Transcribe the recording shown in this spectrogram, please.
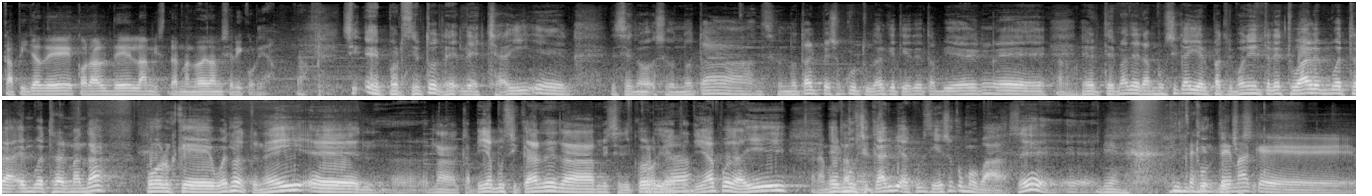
capilla de coral de la, Hermandad de la Misericordia. Sí, eh, por cierto, le, echáis... Eh, se, nos, nota, se nota el peso cultural que tiene también eh, el tema de la música y el patrimonio intelectual en vuestra, en vuestra hermandad, porque bueno, tenéis la capilla musical de la misericordia, tenía por ahí el musical Via Cruz, y eso cómo va a ser. Bien, este es un tema que,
